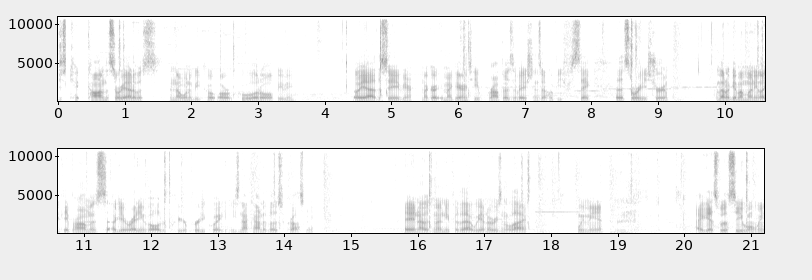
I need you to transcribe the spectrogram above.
just con the story out of us, and that wouldn't be co or cool at all, PB. Oh yeah, the savior. My my guarantee for prompt reservations. I hope you forsake that the story is true. If I don't get my money like they promised, I'll get Righty involved here pretty quick, and he's not kind of those who cross me. Hey, now there's no need for that. We have no reason to lie. We mean it. Mm. I guess we'll see, won't we?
